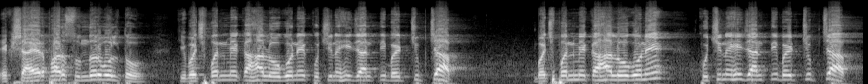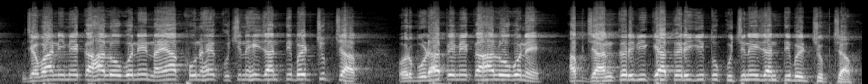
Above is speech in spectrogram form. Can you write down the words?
एक शायर फार सुंदर बोलतो की बचपन में कहा लोगों ने कुछ नहीं जानती बैठ चुपचाप. बचपन में कहा लोगों ने कुछ नहीं जानती बैठ चुपचाप. जवानी में कहा लोगों ने नया खून है कुछ नहीं जानती बैठ चुपचाप. और बुढ़ापे में कहा लोगों ने अब जानकर भी क्या करेगी तू कुछ नहीं जानती बैठ चुपचाप.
